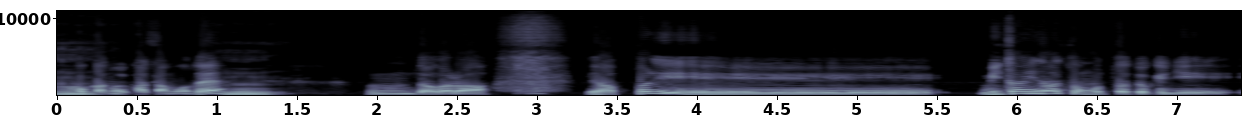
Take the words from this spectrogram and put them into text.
うん他の方もね。うん。うん、だから、やっぱり、見たいなと思った時に、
